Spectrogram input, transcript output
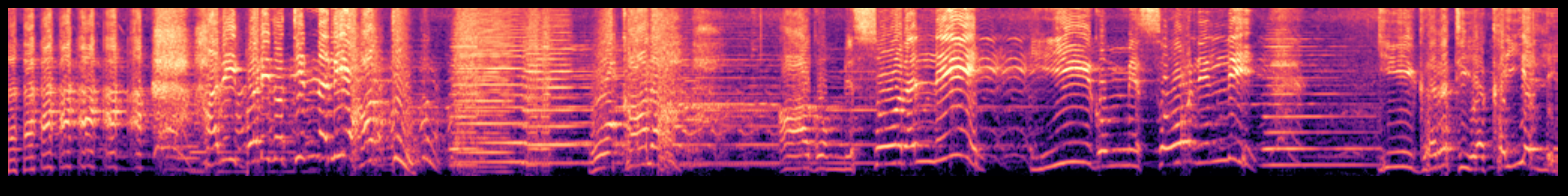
ಹರಿ ಬಡಿದು ತಿನ್ನಲಿ ಹತ್ತು. ಓ ಕಾಲ, ಆಗೊಮ್ಮೆ ಸೋಲಲ್ಲಿ ಈಗೊಮ್ಮೆ ಸೋಲಿಲ್ಲಿ, ಈ ಗರತಿಯ ಕೈಯಲ್ಲಿ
